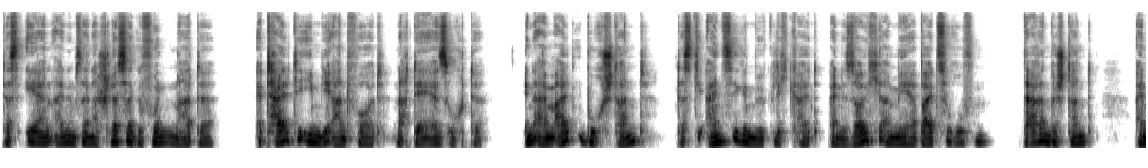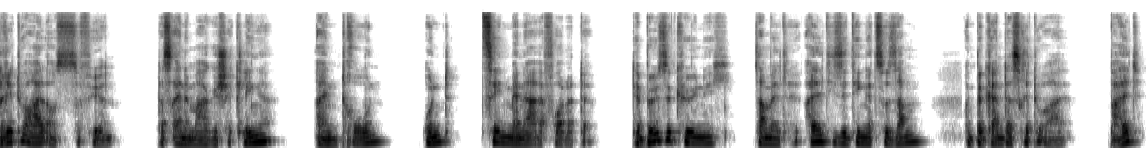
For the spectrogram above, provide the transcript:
das er in einem seiner Schlösser gefunden hatte, erteilte ihm die Antwort, nach der er suchte. In einem alten Buch stand, dass die einzige Möglichkeit, eine solche Armee herbeizurufen, darin bestand, ein Ritual auszuführen, das eine magische Klinge, einen Thron und zehn Männer erforderte. Der böse König sammelte all diese Dinge zusammen und begann das Ritual. Bald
